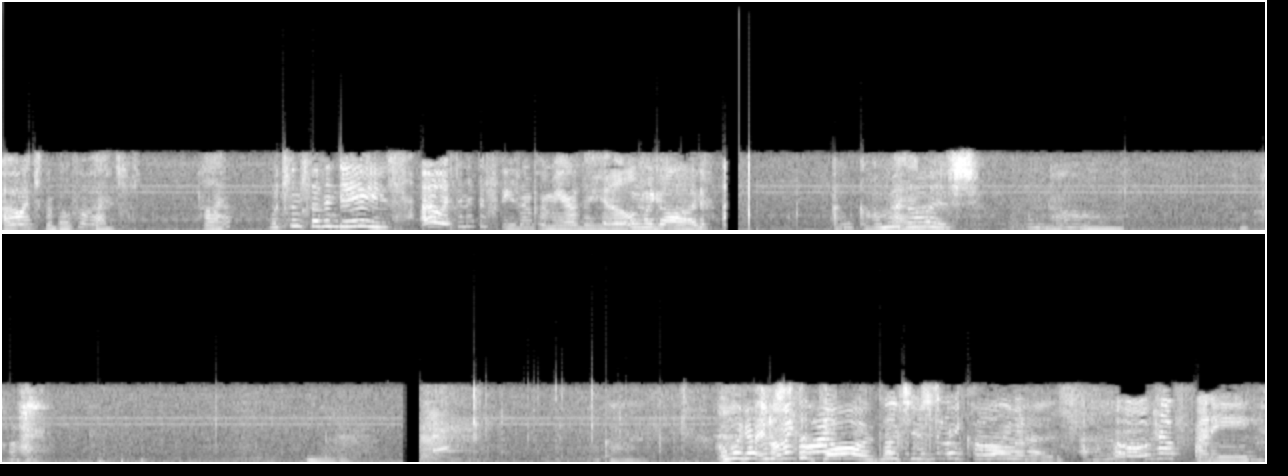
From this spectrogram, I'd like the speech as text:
Oh, it's for both of us. Hello? What's in seven days? Oh, isn't it the season premiere of The Hill? Oh my god. Oh god. Oh my gosh. Oh no. Oh god. No. Oh god. Oh Oh my god, it was Oh my just God. dog. Look, That's she was just like calling us. Oh, how funny.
